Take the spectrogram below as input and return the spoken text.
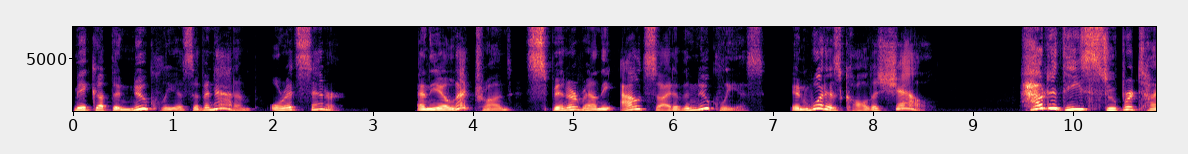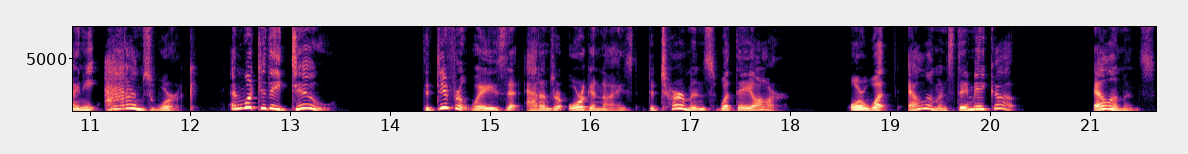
make up the nucleus of an atom or its center, and the electrons spin around the outside of the nucleus in what is called a shell. How do these super tiny atoms work, and what do they do? The different ways that atoms are organized determines what they are, or what elements they make up. Elements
